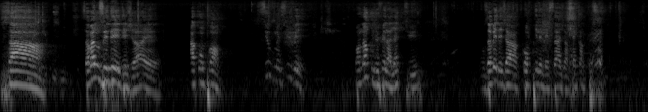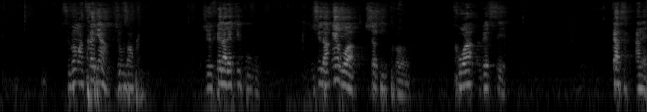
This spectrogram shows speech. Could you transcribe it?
ça, ça va nous aider déjà euh, à comprendre. Si vous me suivez, pendant que je fais la lecture, vous avez déjà compris le message à 50%. Suivez-moi très bien, je vous en prie. Je fais la lecture pour vous. Je suis dans 1 roi, chapitre 3, verset 4 à 9.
